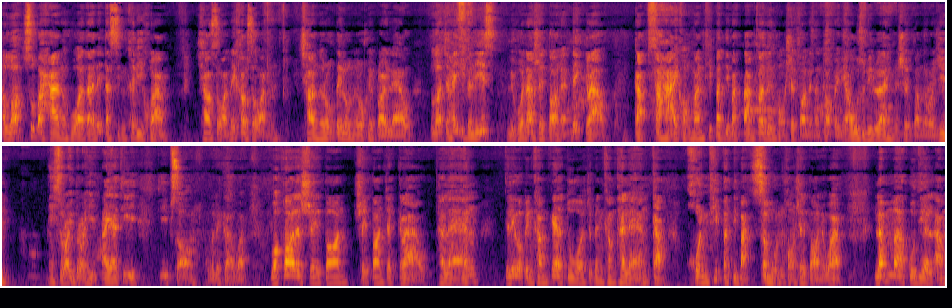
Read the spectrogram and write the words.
อัลลอฮ์ซุบฮานะฮูวตาได้ตัดสินคดีความ ชาวสวรรค์ได้เข้าสวรรค์ ชาวนรกได้ลงนรกเรียบร้อยแล้วอัลลอฮ์จะให้อิบลิสหรือหัวหน้าชัยตอนเนี่ยได้กล่าวกับสหายของมันที่ปฏิบัติตามข้อเดินของชัยตอนในดังต่อไปนี้อูซุบิลลาฮิมินัชชัยตอนรอญิมในสุรอิบรอฮิมอายะที่ 22อัลลอฮ์ได้กล่าวว่าวกอและชัยตอนชัยตอนจะกล่าวแถลง จะเรียกว่าเป็นคำแก้ตัวจะเป็นคำแถลงกับคนที่ปฏิบัติสมุนของชัยตอนเนี่ยว่าลัมมากูเดียลอัม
